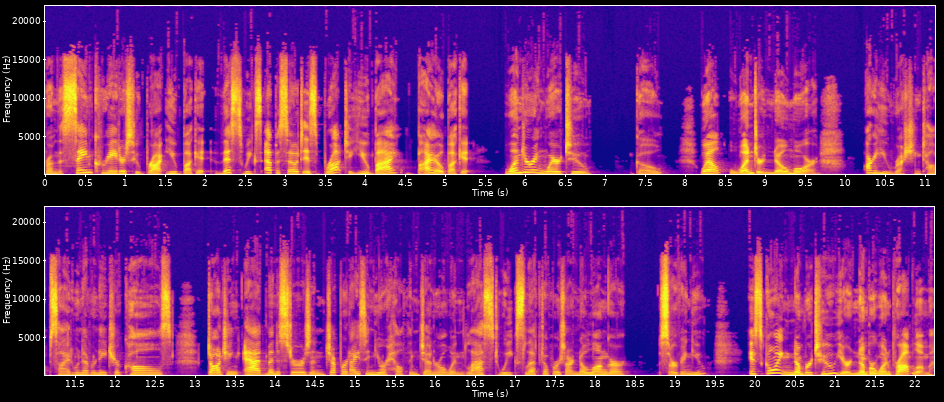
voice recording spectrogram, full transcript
From the same creators who brought you Bucket, this week's episode is brought to you by BioBucket. Wondering where to go? Well, wonder no more. Are you rushing topside whenever nature calls? Dodging administers and jeopardizing your health in general when last week's leftovers are no longer serving you? Is going number two your number one problem?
